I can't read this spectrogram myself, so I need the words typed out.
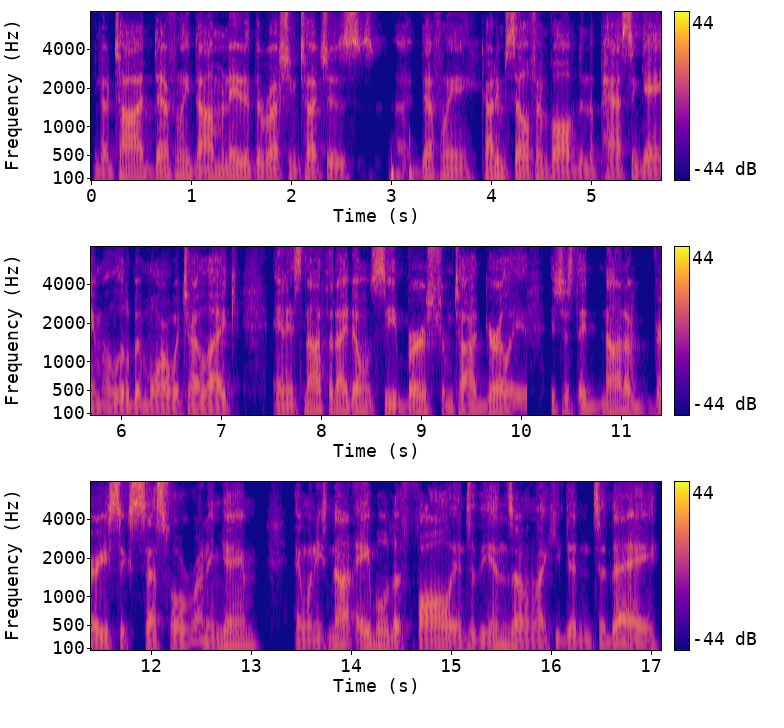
You know, Todd definitely dominated the rushing touches, uh, definitely got himself involved in the passing game a little bit more, which I like. And it's not that I don't see burst from Todd Gurley. It's just they not a very successful running game. And when he's not able to fall into the end zone like he didn't today,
